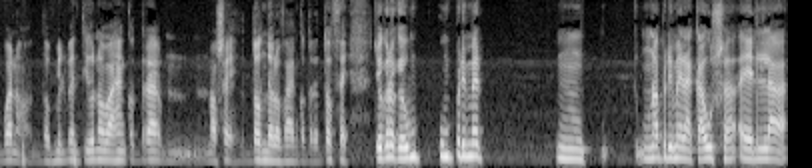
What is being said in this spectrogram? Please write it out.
bueno, en 2021 vas a encontrar, no sé dónde los vas a encontrar. Entonces, yo creo que un, un primer mm, una primera causa es la,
